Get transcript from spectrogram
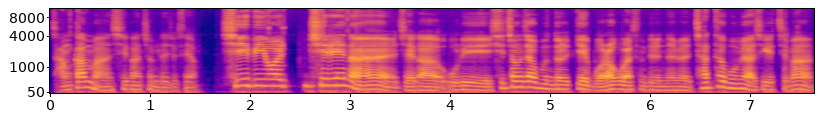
잠깐만 시간 좀 내주세요. 12월 7일 날 제가 우리 시청자분들께 뭐라고 말씀드렸냐면 차트 보면 아시겠지만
